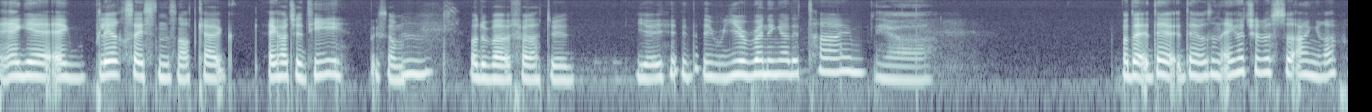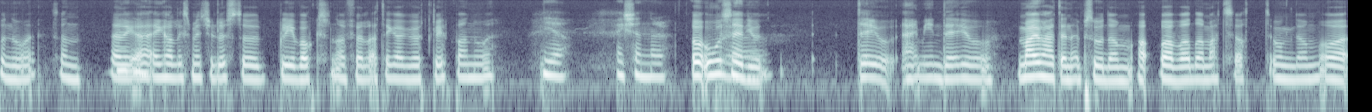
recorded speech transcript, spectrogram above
jeg, jeg blir 16 snart, hva, jeg har ikke tid, liksom. Mm. Og du bare føler at du you, You're running out of time. Ja. Og det, det, det er jo sånn Jeg har ikke lyst til å angre på noe. Sånn, Mhm. jeg, jeg har liksom ikke lyst til å bli voksen og føle at jeg har gått glipp av noe. Ja, jeg skjønner det. Og også er det jo Det er jo I mean, det er jo Vi har jo hatt en episode om overdramatisert ungdom, og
